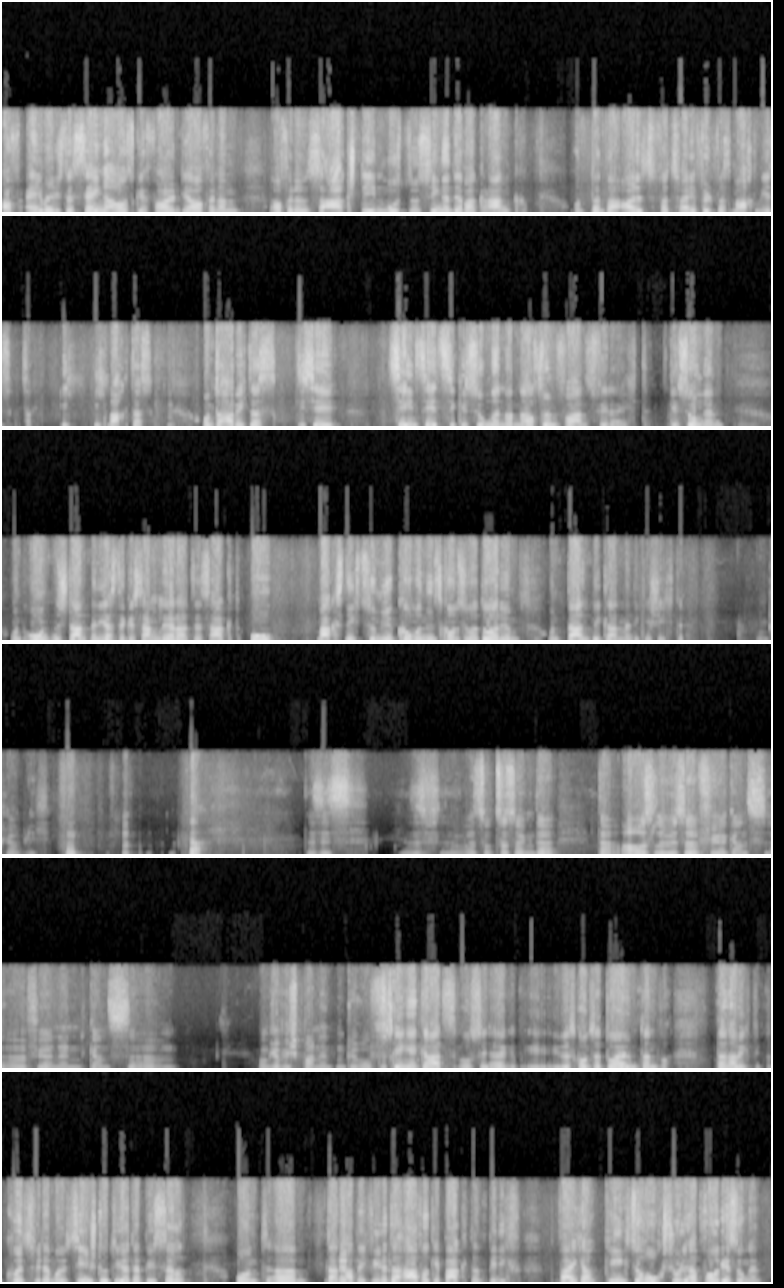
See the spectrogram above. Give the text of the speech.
Auf einmal ist der Sänger ausgefallen, der auf einem, auf einem Sarg stehen musste und singen, der war krank. Und dann war alles verzweifelt, was machen wir jetzt? Sag, ich, ich mache das. Und da habe ich das, diese zehn Sätze gesungen, oder na, fünf waren es vielleicht, gesungen. Und unten stand mein erster Gesanglehrer, der sagt, oh, magst nicht zu mir kommen ins Konservatorium? Und dann begann meine Geschichte. Unglaublich. Ja. Das ist, das war sozusagen der, der Auslöser für, ganz, äh, für einen ganz ähm, unglaublich spannenden Beruf. Das ging in Graz, wo, äh, das Konservatorium, dann, dann habe ich kurz wieder Medizin studiert ein bisschen und ähm, dann habe ich wieder der Hafer gepackt, dann bin ich, war ich, ging ich zur Hochschule, habe vorgesungen.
